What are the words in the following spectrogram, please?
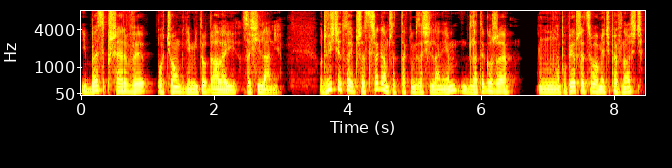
i bez przerwy pociągnie mi to dalej zasilanie. Oczywiście tutaj przestrzegam przed takim zasilaniem, dlatego że mm, po pierwsze trzeba mieć pewność,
